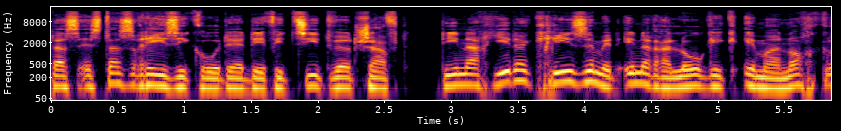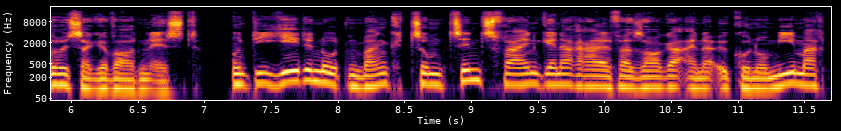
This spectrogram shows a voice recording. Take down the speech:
Das ist das Risiko der Defizitwirtschaft, die nach jeder Krise mit innerer Logik immer noch größer geworden ist und die jede Notenbank zum zinsfreien Generalversorger einer Ökonomie macht,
